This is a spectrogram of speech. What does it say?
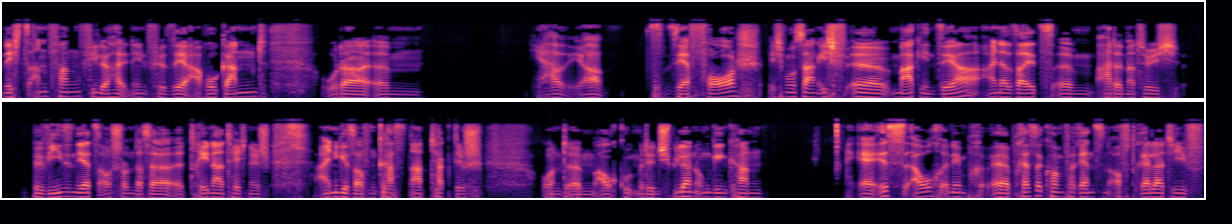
nichts anfangen. Viele halten ihn für sehr arrogant oder ähm, ja, ja, sehr forsch. Ich muss sagen, ich äh, mag ihn sehr. Einerseits ähm, hat er natürlich bewiesen jetzt auch schon, dass er äh, trainertechnisch einiges auf dem Kasten hat, taktisch und ähm, auch gut mit den Spielern umgehen kann. Er ist auch in den Pre äh, Pressekonferenzen oft relativ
